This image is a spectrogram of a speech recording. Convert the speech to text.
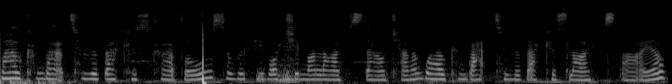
welcome back to Rebecca's Travels. So if you're watching my lifestyle channel, welcome back to Rebecca's Lifestyle.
